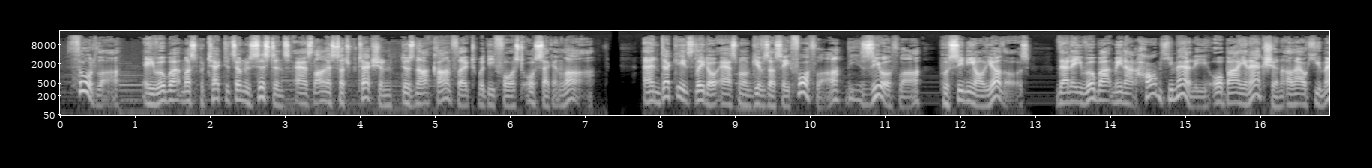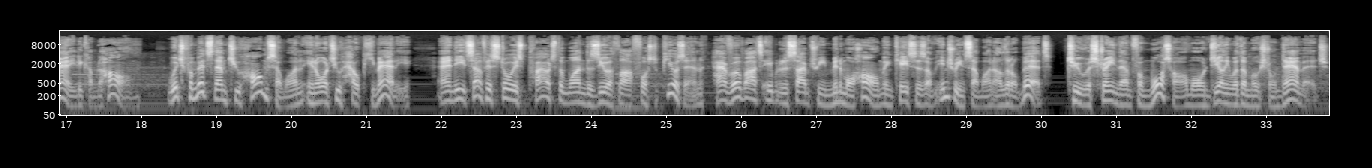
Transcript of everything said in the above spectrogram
Third law a robot must protect its own existence as long as such protection does not conflict with the first or second law. And decades later, Asimov gives us a fourth law, the zeroth law, preceding all the others, that a robot may not harm humanity or by inaction allow humanity to come to harm, which permits them to harm someone in order to help humanity. And indeed, some of his stories prior to the one the Zeroth Law first appears in have robots able to decide between minimal harm in cases of injuring someone a little bit to restrain them from worse harm or dealing with emotional damage.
